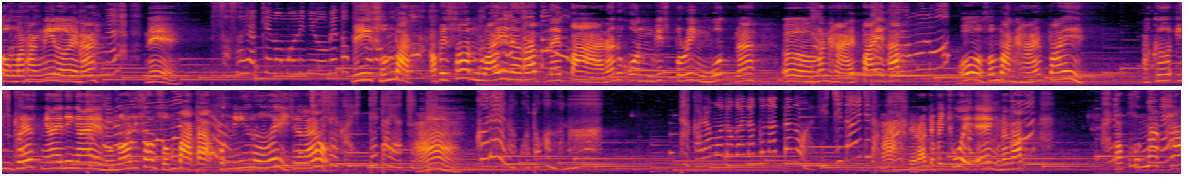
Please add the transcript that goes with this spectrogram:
ตรงมาทางนี้เลยนะ นี่ มีสมบัติเอาไปซ่อนไว้นะครับ ในป่านะทุกคน Whispering Wood นะ เออ มันหายไปครับ โอ้ สมบัติหายไปอะเกอร์อินเดรสไงนี่ไง หนูน้อยที่ซ่อนสมบัติอะคนนี้เลยใช่แล้วอ่าเดี๋ยวเราจะไปช่วยเองนะครับ ขอบคุณมากค่ะ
